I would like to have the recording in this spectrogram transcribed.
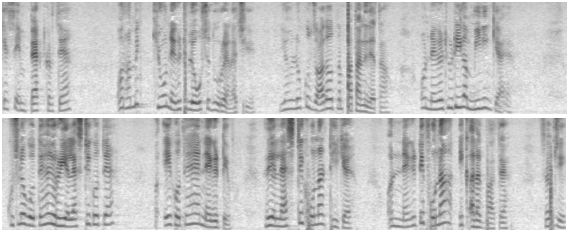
कैसे इम्पैक्ट करते हैं? और हमें क्यों नेगेटिव लोगों से दूर रहना चाहिए? ये हम लोग को ज़्यादा उतना पता नहीं देता और नेगेटिविटी का मीनिंग क्या है? कुछ लोग होते हैं जो रियलिस्टिक होते हैं, और एक होते हैं नेगेटिव रियलिस्टिक होना ठीक है, और नेगेटिव होना एक अलग बात है। समझिए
